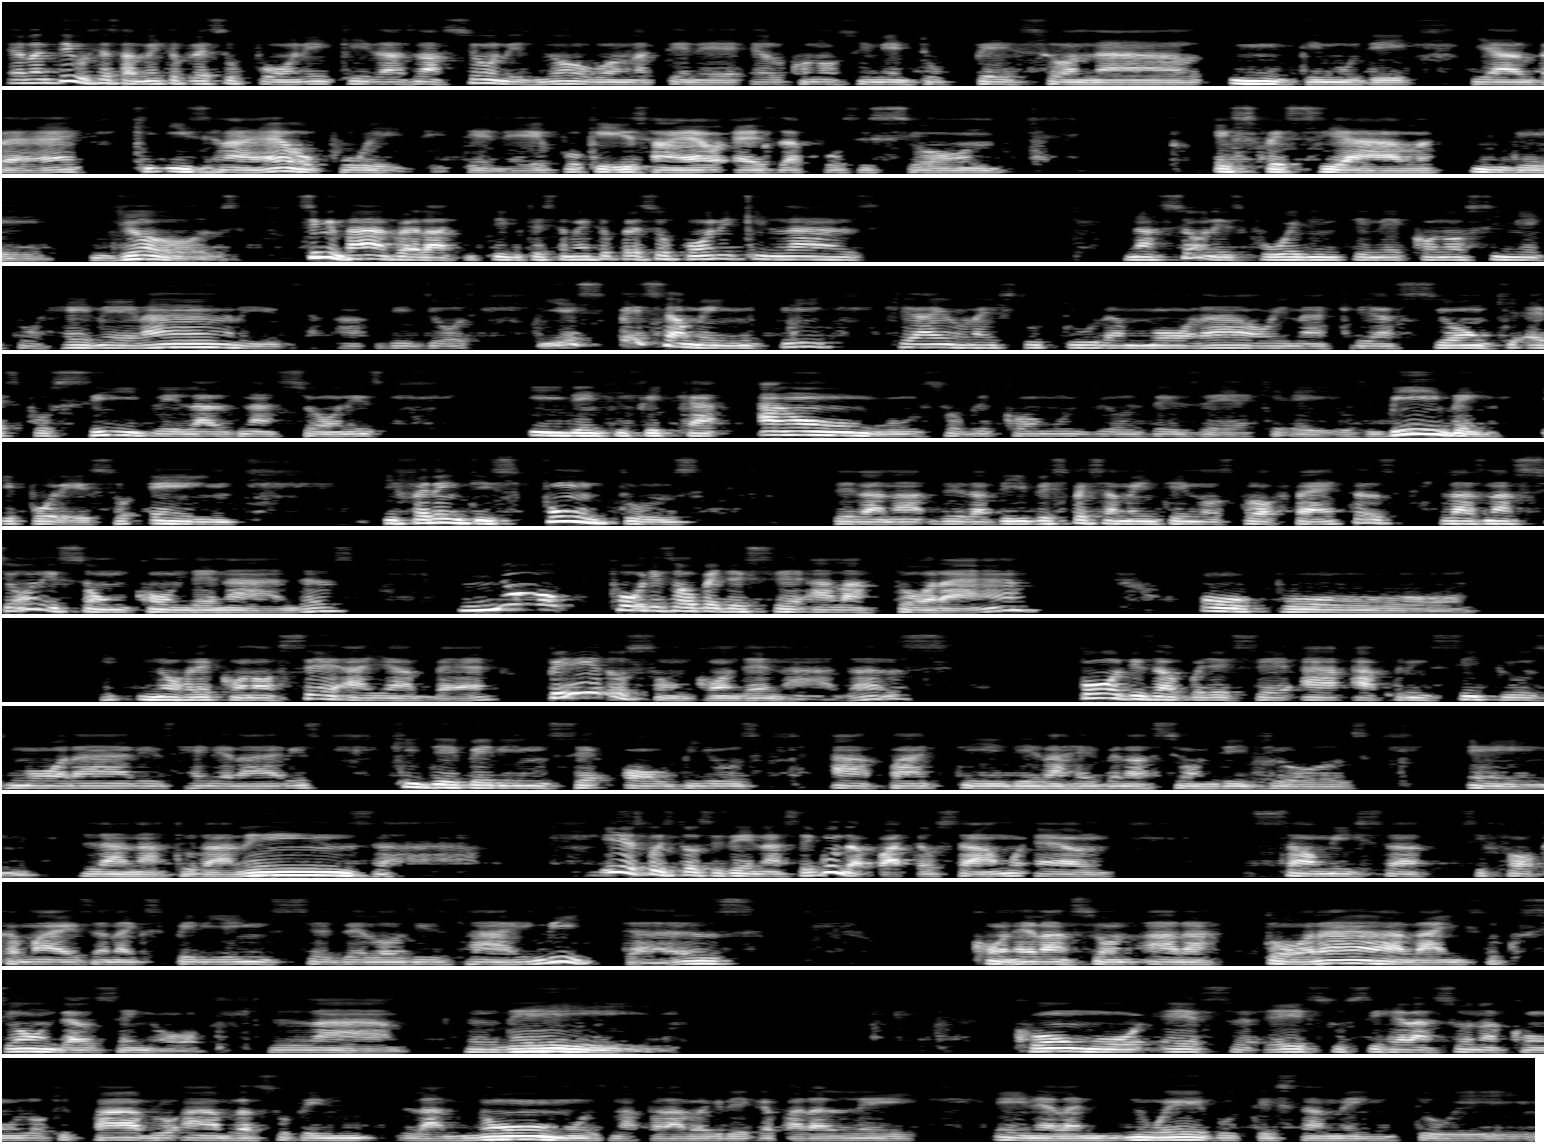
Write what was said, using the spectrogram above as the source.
El Antiguo Testamento presupone que las naciones no van a tener el conocimiento personal íntimo de Yahvé que Israel puede tener, porque Israel es la posición especial de Dios. Sin embargo, el Antiguo Testamento presupone que las naciones pueden tener conocimientos generales ah, de Dios y especialmente que hay una estructura moral en la creación que es posible las naciones identificar algo sobre cómo Dios desea que ellos viven. Y por eso en diferentes la, de la Biblia, especialmente en los profetas, las naciones son condenadas no por desobedecer a la Torah o por no reconocer a Yahvé, pero son condenadas por desobedecer a, a princípios morais generais que deveriam ser óbvios a partir da revelação de Deus em la natureza. E depois, então, na segunda parte do Salmo, é salmista se foca mais na experiência de los israelitas com relação la Torah, a instrução do Senhor, a lei. Como isso se relaciona com o que Pablo habla sobre la nomos, na palavra grega para lei, no Novo Testamento. E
